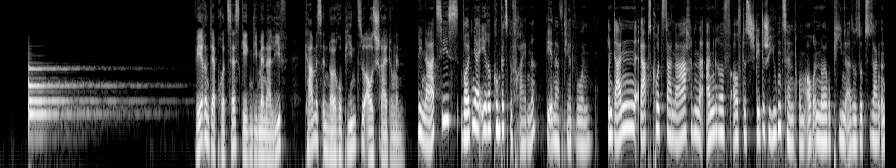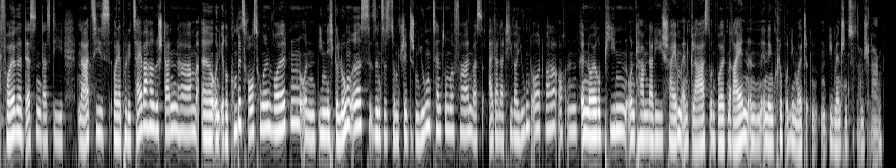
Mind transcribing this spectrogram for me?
Während der Prozess gegen die Männer lief, kam es in Neuruppin zu Ausschreitungen. Die Nazis wollten ja ihre Kumpels befreien, ne? die inhaftiert wurden. Und dann gab es kurz danach einen Angriff auf das städtische Jugendzentrum, auch in Neuruppin. Also sozusagen infolge dessen, dass die Nazis vor der Polizeiwache gestanden haben äh, und ihre Kumpels rausholen wollten und ihnen nicht gelungen ist, sind sie zum städtischen Jugendzentrum gefahren, was alternativer Jugendort war, auch in, in Neuruppin und haben da die Scheiben entglast und wollten rein in, in den Club und die, Meute, die Menschen zusammenschlagen.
